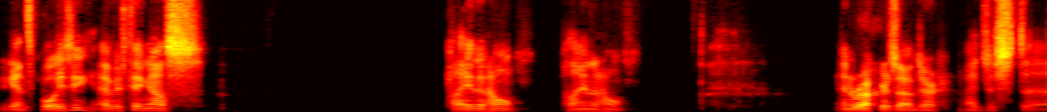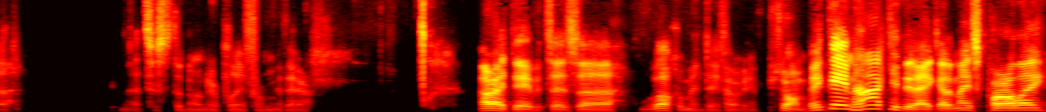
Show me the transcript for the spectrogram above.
against Boise. Everything else playing at home, playing at home. And Rutgers under. I just uh that's just an underplay for me there. All right, David says, uh, welcome in, Dave. How are you? Sean, big day in hockey today. I got a nice parlay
